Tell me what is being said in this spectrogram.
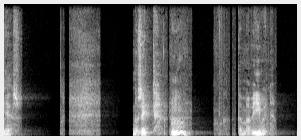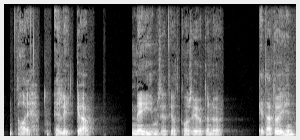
Yes. No sitten mm. tämä viimeinen aihe. Eli ne ihmiset, jotka on siirtynyt etätöihin,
